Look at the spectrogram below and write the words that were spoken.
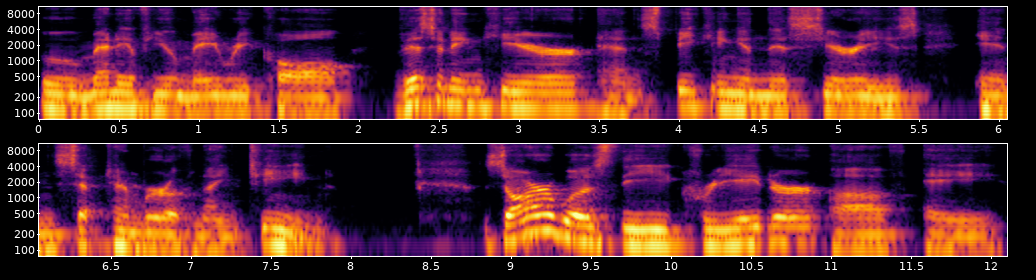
who many of you may recall visiting here and speaking in this series in September of 19. Zarr was the creator of a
